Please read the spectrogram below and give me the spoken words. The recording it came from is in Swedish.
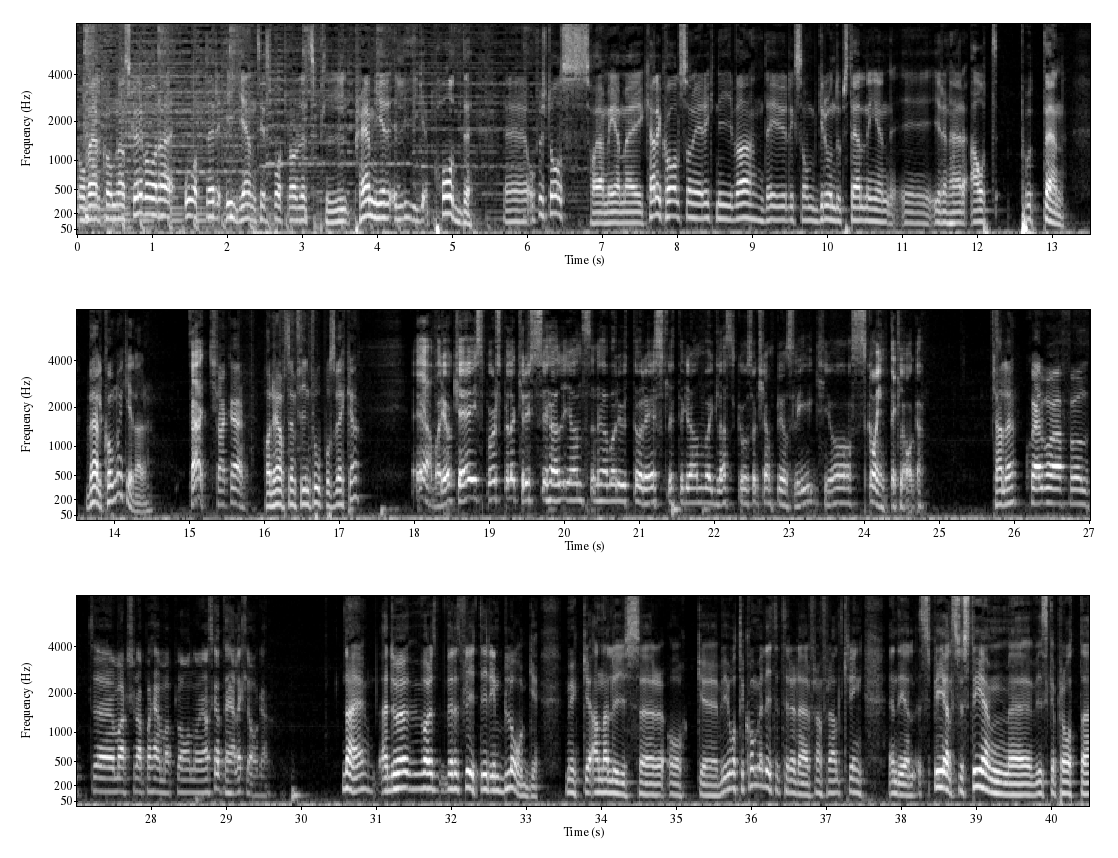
Hej och välkomna ska ni vara återigen till Sportbladets Premier League-podd. Eh, och förstås har jag med mig Kalle Karlsson och Erik Niva. Det är ju liksom grunduppställningen i, i den här outputten. Välkomna killar! Tack! Tackar! Har ni haft en fin fotbollsvecka? Ja, var det okej. Okay. Spurs spelade kryss i helgen. Sen har jag varit ute och rest lite grann. Var i Glasgow och såg Champions League. Jag ska inte klaga. Kalle? Själv har jag följt eh, matcherna på hemmaplan och jag ska inte heller klaga. Nej, eh, du har varit väldigt flitig i din blogg. Mycket analyser och eh, vi återkommer lite till det där framförallt kring en del spelsystem. Eh, vi ska prata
